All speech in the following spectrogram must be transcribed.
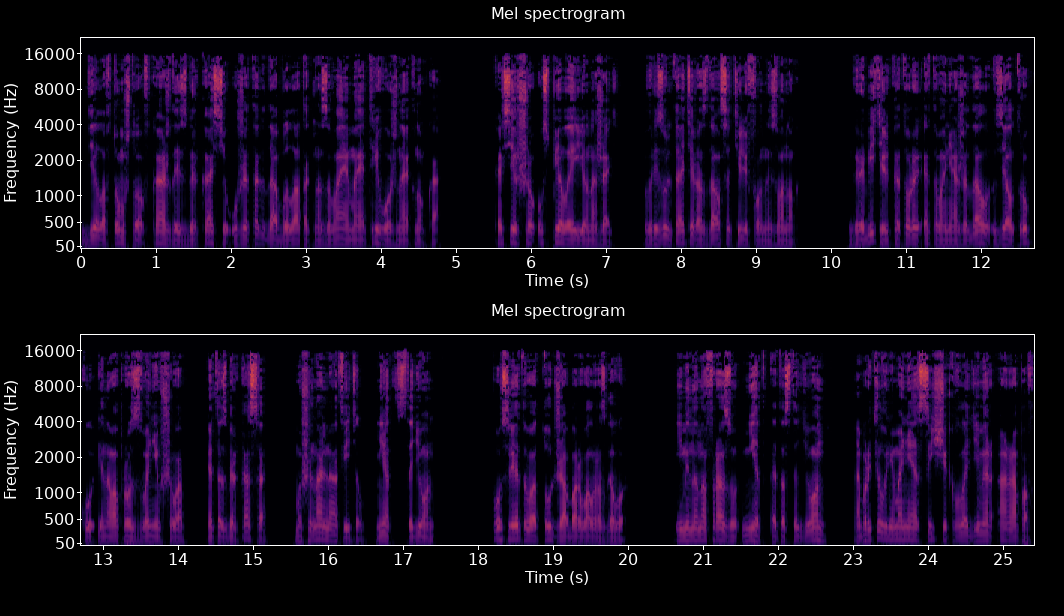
Дело в том, что в каждой сберкассе уже тогда была так называемая тревожная кнопка. Кассирша успела ее нажать. В результате раздался телефонный звонок. Грабитель, который этого не ожидал, взял трубку и на вопрос звонившего «Это сберкасса?» машинально ответил «Нет, стадион». После этого тут же оборвал разговор. Именно на фразу «Нет, это стадион» обратил внимание сыщик Владимир Арапов,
